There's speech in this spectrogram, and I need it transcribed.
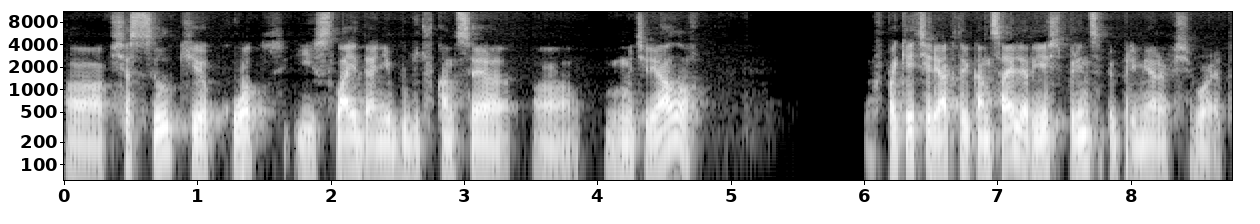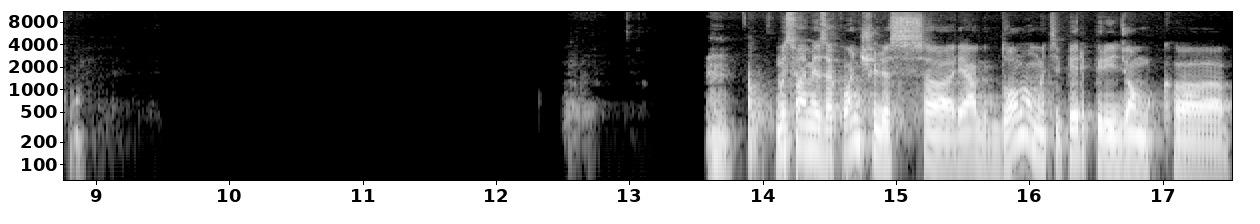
А, все ссылки, код и слайды, они будут в конце а, в материалах. В пакете React Reconciler есть, в принципе, примеры всего этого. Мы с вами закончили с React домом, и теперь перейдем к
